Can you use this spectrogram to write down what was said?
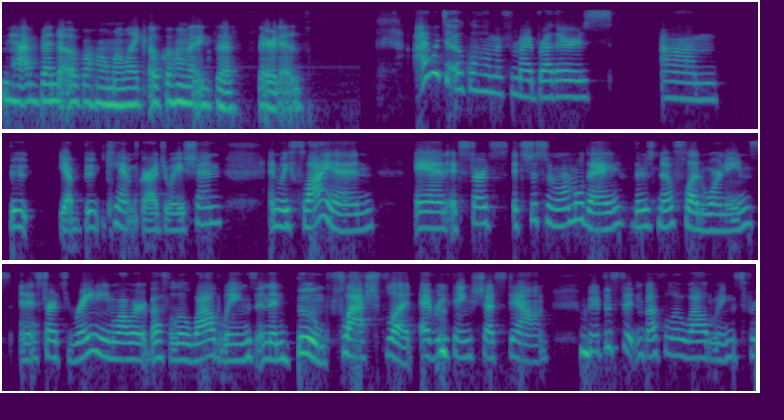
yeah, I've been to Oklahoma. Like Oklahoma exists. There it is. I went to Oklahoma for my brother's um, boot yeah boot camp graduation, and we fly in, and it starts. It's just a normal day. There's no flood warnings, and it starts raining while we're at Buffalo Wild Wings, and then boom, flash flood. Everything shuts down. We have to sit in Buffalo Wild Wings for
